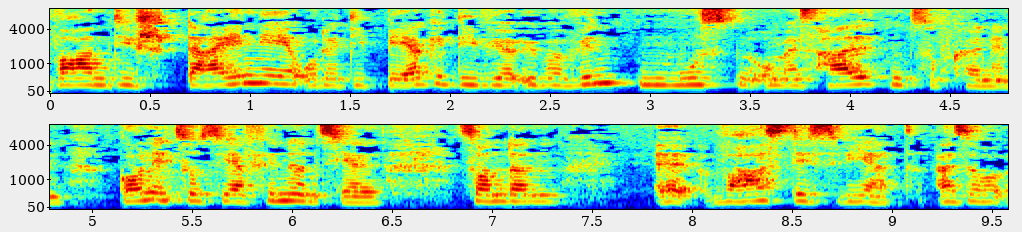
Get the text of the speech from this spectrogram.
waren die Steine oder die Berge, die wir überwinden mussten, um es halten zu können, gar nicht so sehr finanziell, sondern äh, war es das wert? Also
